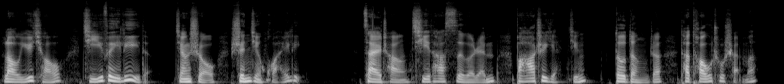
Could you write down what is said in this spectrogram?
老于桥极费力的将手伸进怀里，在场其他四个人八只眼睛都等着他掏出什么，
